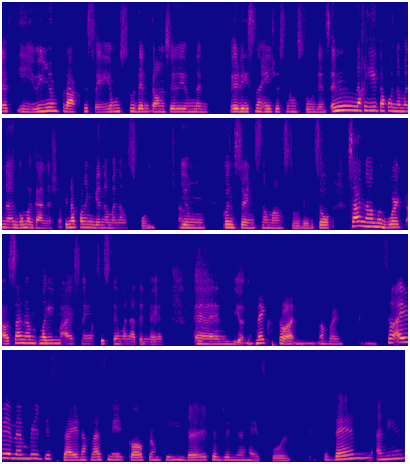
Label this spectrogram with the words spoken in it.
FEU, yun yung practice eh. Yung student council yung nag-raise ng issues ng students. And nakikita ko naman na gumagana siya. Pinapakinggan naman ng school Ah. yung concerns ng mga students. So, sana mag-work out. Sana maging maayos na yung sistema natin ngayon. And yun. Next one. Okay. So, I remember this guy na classmate ko from kinder to junior high school. Then, ano yun,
